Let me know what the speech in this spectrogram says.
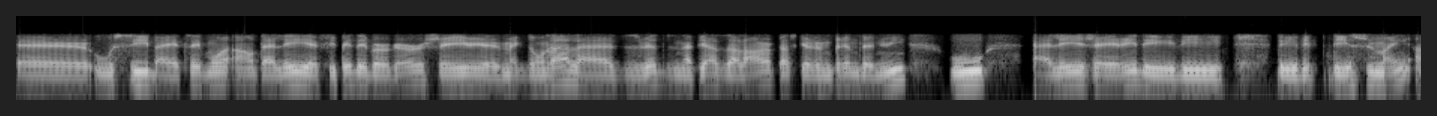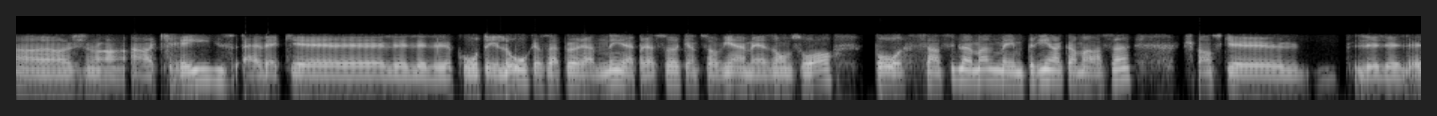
euh, aussi, ben, tu sais, moi, entre aller flipper des burgers chez McDonald's à 18, 19 piastres de l'heure parce que j'ai une prime de nuit, ou aller gérer des, des, des, des, humains en, en, crise avec euh, le, le, côté lourd que ça peut ramener après ça quand tu reviens à la maison le soir pour sensiblement le même prix en commençant. Je pense que le, le,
